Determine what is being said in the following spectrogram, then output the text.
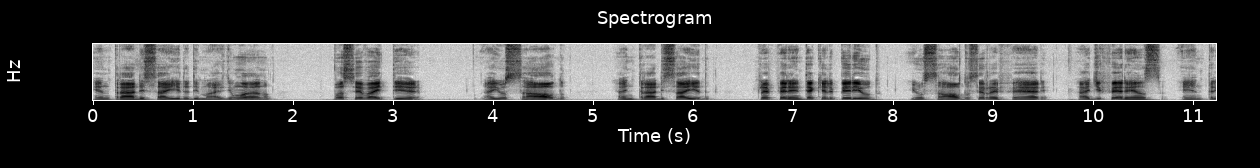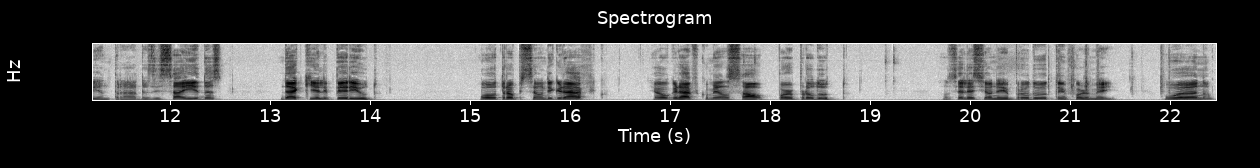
entrada e saída de mais de um ano, você vai ter aí o saldo, a entrada e saída, referente àquele período. E o saldo se refere à diferença entre entradas e saídas daquele período. Outra opção de gráfico é o gráfico mensal por produto. Então, selecionei o produto, informei o ano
